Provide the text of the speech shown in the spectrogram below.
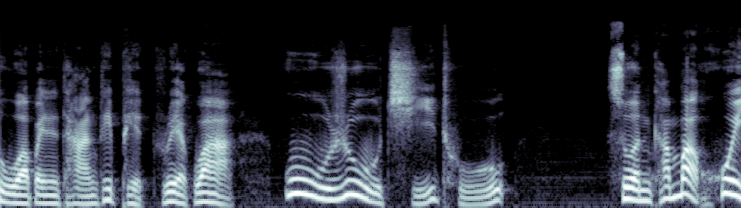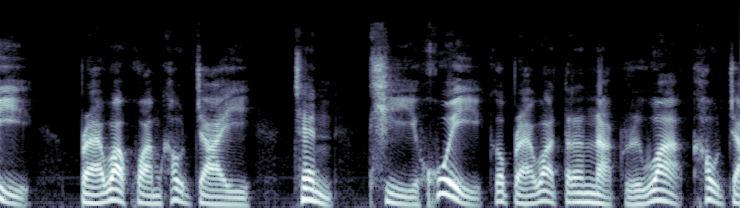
ตัวไปในทางที่ผิด เรียกว่า อู้รู่ฉีถู ส่วนคำว่าหุยแปลว่าความเข้าใจ เช่น ถี่หุยก็แปลว่าตระหนักหรือว่าเข้าใจ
